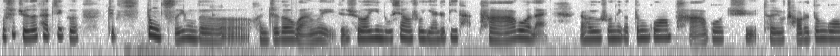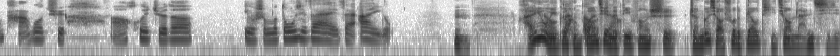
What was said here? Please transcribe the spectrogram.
我是觉得他这个这个词动词用的很值得玩味，就是说印度橡树沿着地毯爬过来，然后又说那个灯光爬过去，他就朝着灯光爬过去，啊，会觉得有什么东西在在暗涌。还有一个很关键的地方是，整个小说的标题叫《南极》。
